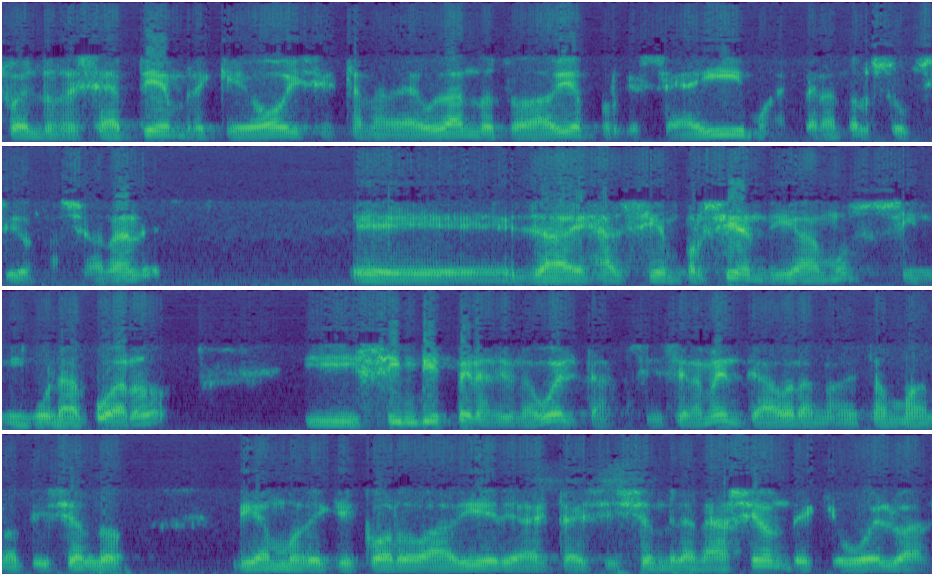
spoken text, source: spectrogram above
sueldos de septiembre, que hoy se están adeudando todavía porque seguimos esperando los subsidios nacionales, eh, ya es al 100%, digamos, sin ningún acuerdo y sin vísperas de una vuelta, sinceramente. Ahora nos estamos anoticiando, digamos, de que Córdoba adhiere a esta decisión de la Nación, de que vuelvan,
